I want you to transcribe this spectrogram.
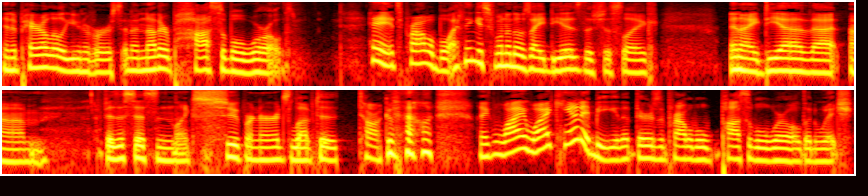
in a parallel universe in another possible world. Hey, it's probable. I think it's one of those ideas that's just like an idea that um, physicists and like super nerds love to talk about. like, why why can't it be that there's a probable possible world in which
